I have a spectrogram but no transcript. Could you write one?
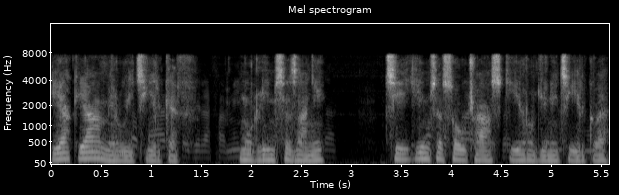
jak já miluji církev. Modlím se za ní. Cítím se součástí rodiny církve.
